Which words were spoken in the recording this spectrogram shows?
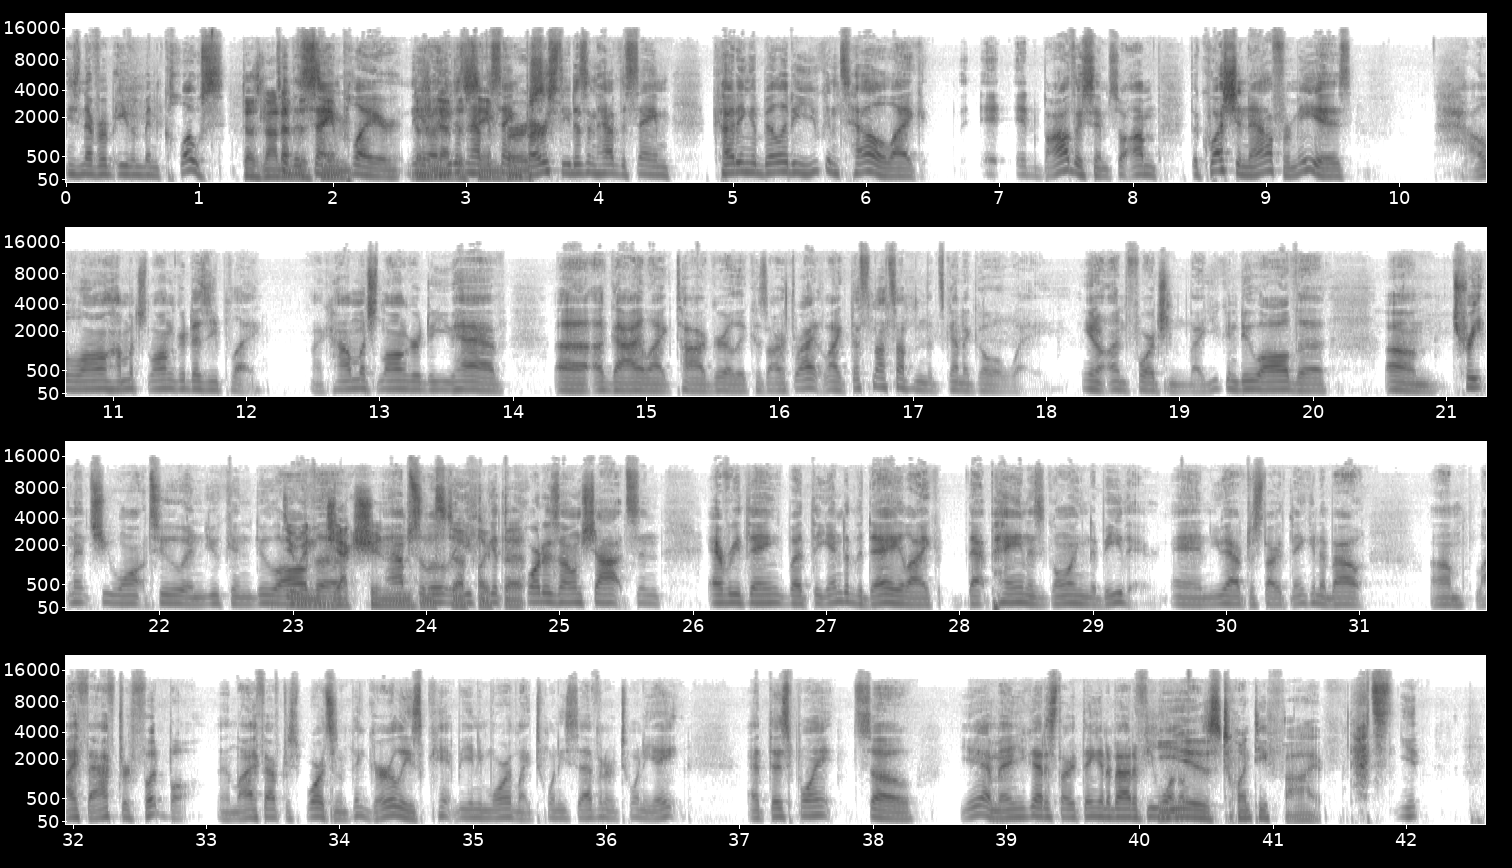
He's never even been close Does not to have the, the same, same- player. You know, he doesn't have the same burst. burst. He doesn't have the same cutting ability. You can tell, like it, it bothers him. So I'm the question now for me is, how long? How much longer does he play? Like how much longer do you have uh, a guy like Todd Gurley? Because arthritis, like that's not something that's going to go away. You know, unfortunately, like you can do all the um, treatments you want to, and you can do all the injections and Absolutely, stuff you can like get that. the cortisone shots and everything. But at the end of the day, like that pain is going to be there, and you have to start thinking about um, life after football and life after sports. And I think Gurley's can't be any more than like 27 or 28 at this point. So yeah, man, you got to start thinking about if you want. He is 25. That's you,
